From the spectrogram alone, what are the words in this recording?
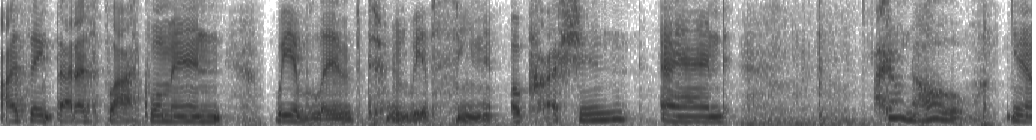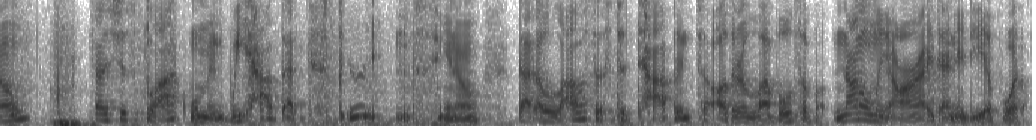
I think that as black women, we have lived and we have seen oppression, and I don't know, you know, as just black women, we have that experience, you know, that allows us to tap into other levels of not only our identity, of what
